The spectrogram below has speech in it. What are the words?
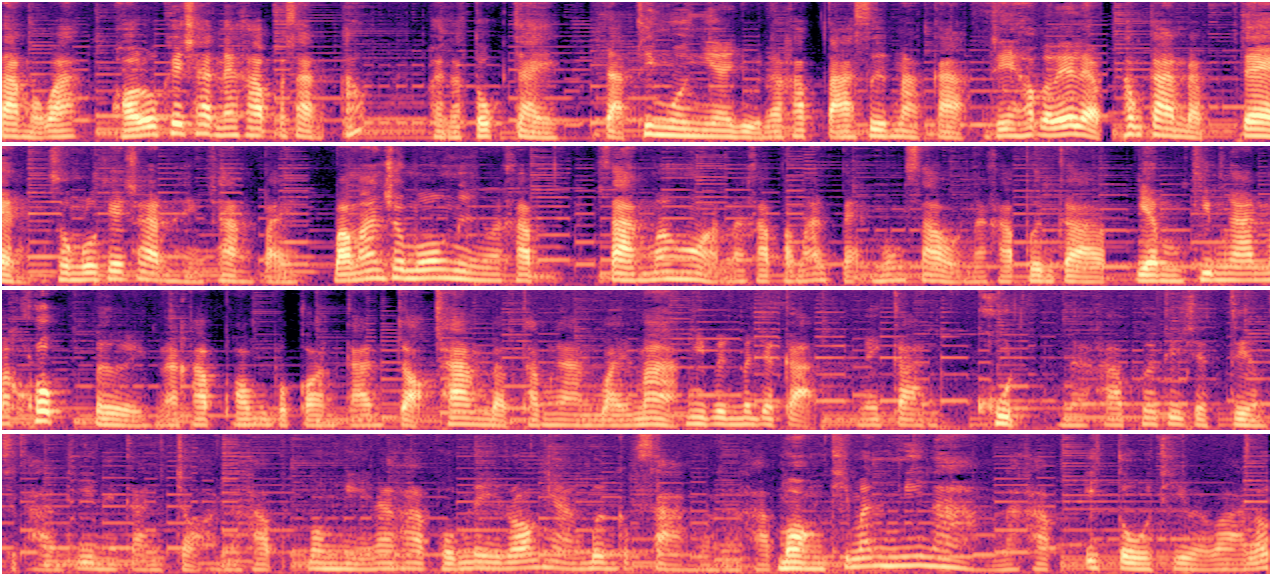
ตามบอกว่าขอโลเคชั่นนะครับประสานเอ้า ภายก็ตกใจจากที่งวงเงียอยู่นะครับตาซื่นมากะทีนี้เขาก็เลยแบบทำการแบบแจ้งส่งโลเคชันแห่งช่างไป ประมาณชั่วโมงหนึ่งนะครับ สร้างมาหอดนะครับประมาณ8ปดโมงเช้านะครับเพิ่นก็เตรียมทีมงานมาครบเลยนะครับพร้อมอุปกรณ์การเจาะช่างแบบทำงานไวมากนี่เป็นบรรยากาศในการขุดนะครับเพื่อที่จะเตรียมสถานที่ในการเจาะนะครับมองนี้นะครับผมได้ร้องยางเบิ้งกับสางแล้วนะครับมองที่มันมีน้ำนะครับอีโตที่แบบว่าเรา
